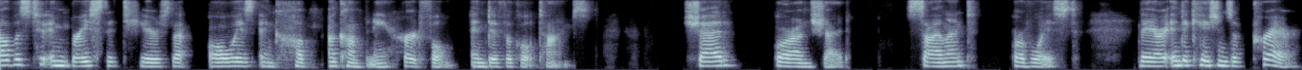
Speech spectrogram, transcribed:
Help us to embrace the tears that always accompany hurtful and difficult times. Shed or unshed, silent or voiced, they are indications of prayer,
